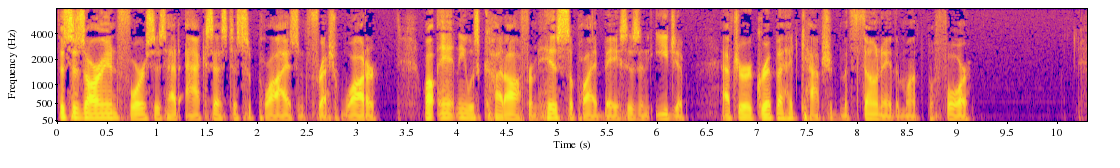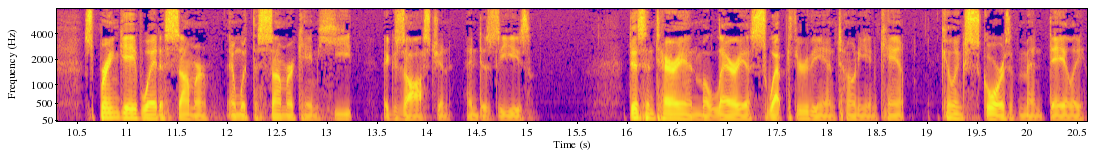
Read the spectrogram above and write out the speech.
The Caesarian forces had access to supplies and fresh water, while Antony was cut off from his supply bases in Egypt after Agrippa had captured Methone the month before. Spring gave way to summer, and with the summer came heat, exhaustion, and disease. Dysentery and malaria swept through the Antonian camp, killing scores of men daily.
